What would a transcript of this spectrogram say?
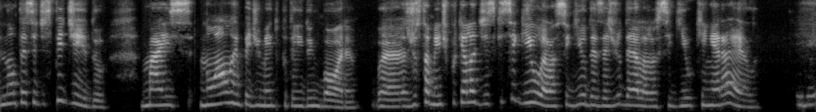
não ter se despedido, mas não há um arrependimento por ter ido embora, é, justamente porque ela disse que seguiu, ela seguiu o desejo dela, ela seguiu quem era ela. Uhum.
